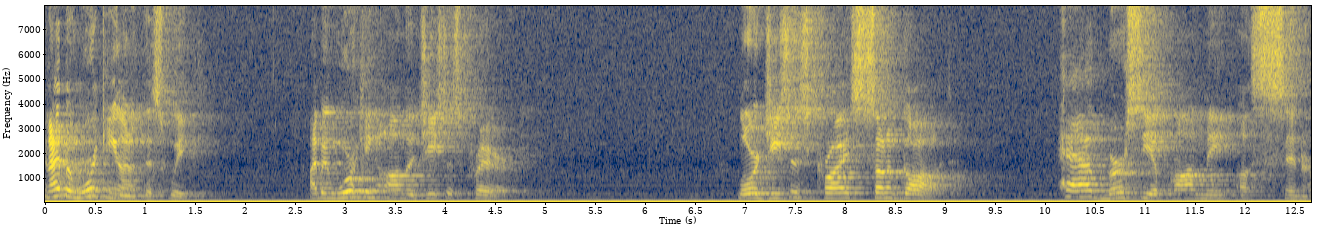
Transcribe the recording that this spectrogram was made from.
And I've been working on it this week. I've been working on the Jesus prayer. Lord Jesus Christ, Son of God, have mercy upon me, a sinner.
